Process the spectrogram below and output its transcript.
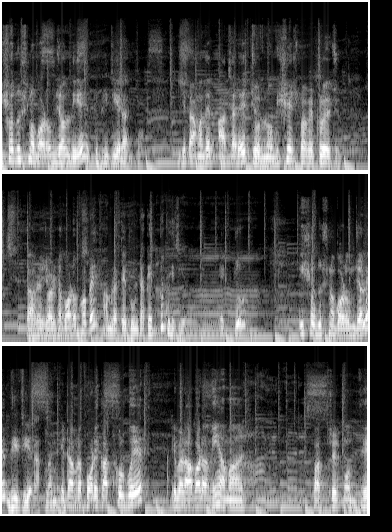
ঈষদুষ্ণ গরম জল দিয়ে একটু ভিজিয়ে রাখব, যেটা আমাদের আচারের জন্য বিশেষভাবে প্রয়োজন। তাহলে জলটা গরম হবে, আমরা তেঁতুলটাকে একটু ভিজিয়ে। একটু ঈষদুষ্ণ গরম জলে ভিজিয়ে রাখলাম। এটা আমরা পরে কাজ করব এর। এবার আবার আমি আমার পাত্রের মধ্যে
